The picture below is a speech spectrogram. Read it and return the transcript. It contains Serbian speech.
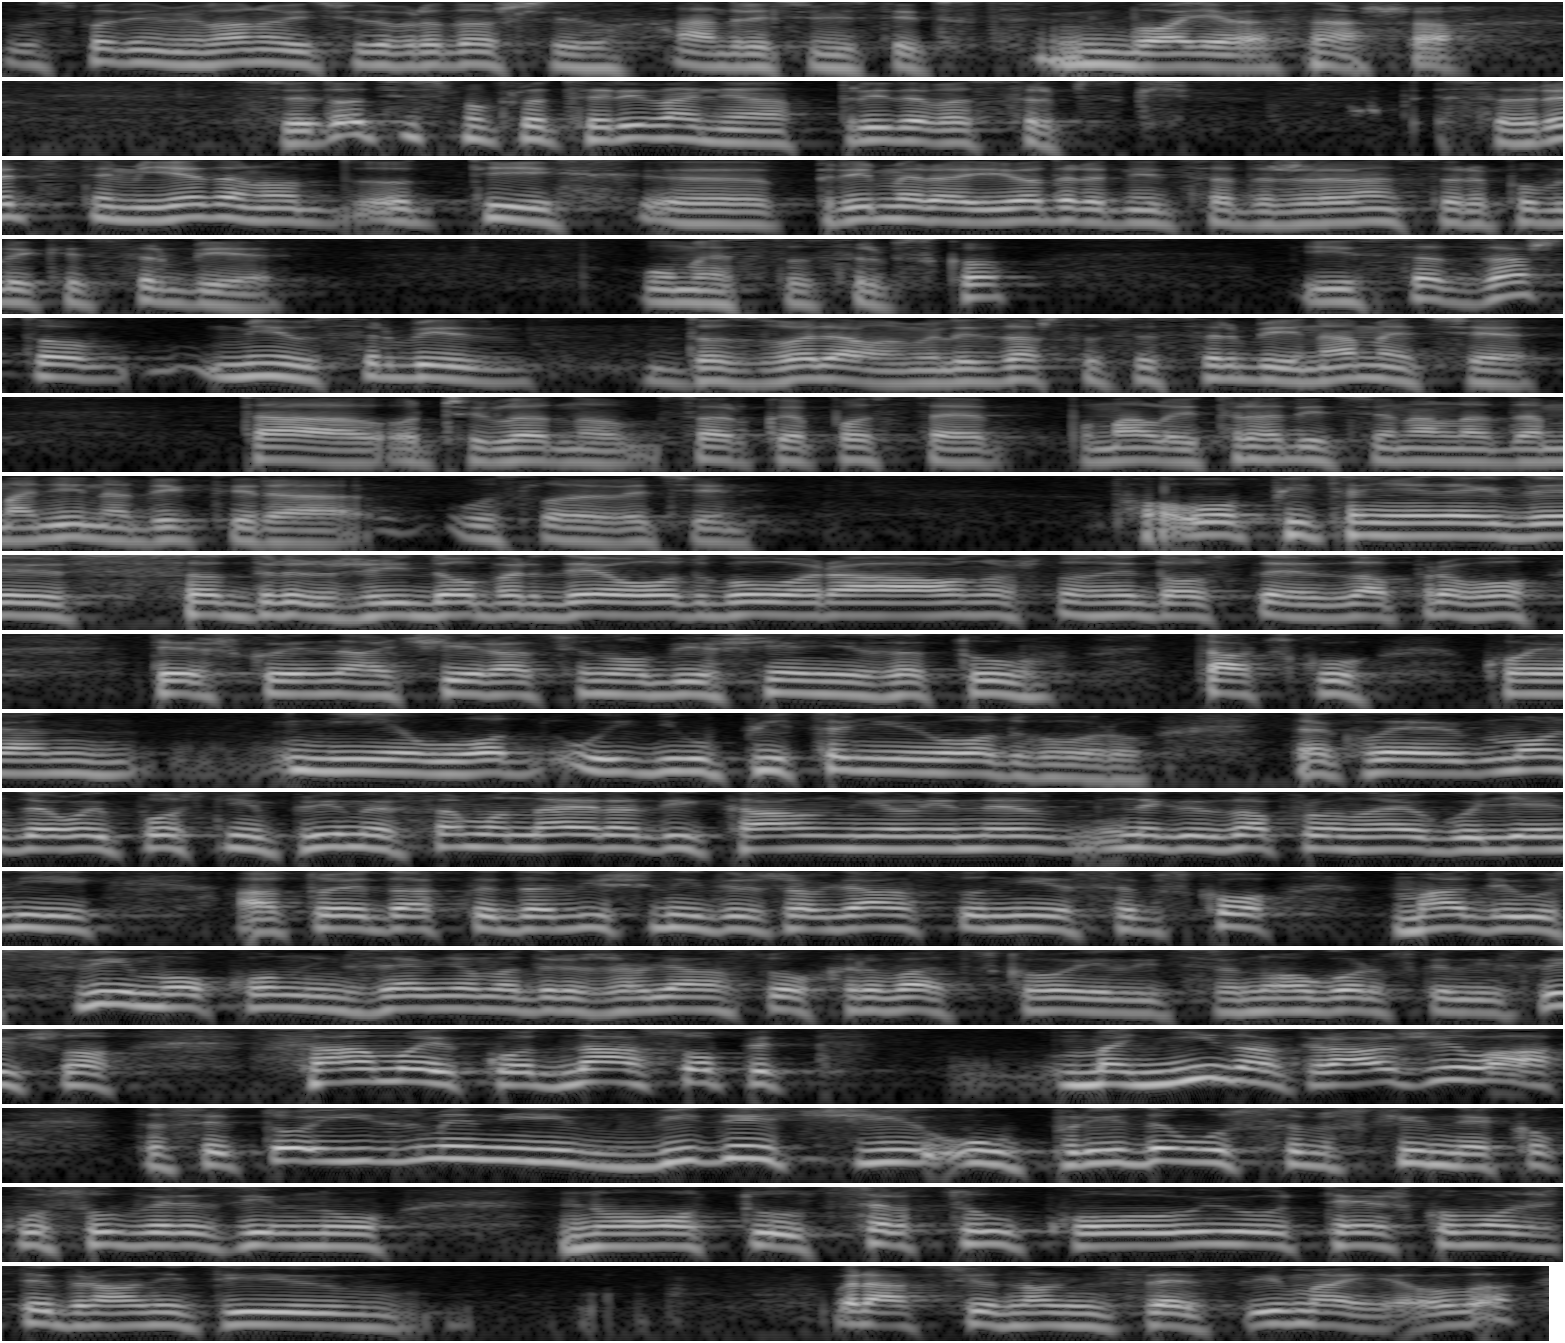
Gospodine Milanoviću, dobrodošli u Andriću institut. Bolje vas našao. Svedoci smo proterivanja prideva srpski. Sad recite mi jedan od, od tih e, primjera i odrednica državljanstva Republike Srbije umesto srpsko. I sad zašto mi u Srbiji dozvoljavamo ili zašto se Srbiji nameće ta očigledno stvar koja postaje pomalo i tradicionalna da manjina diktira uslove većini? Pa ovo pitanje negde sadrži dobar deo odgovora, a ono što nedostaje zapravo teško je naći racionalno objašnjenje za tu tačku koja nije u, od, u, u pitanju i u odgovoru. Dakle, možda je ovaj posljednji primjer samo najradikalniji ili ne, negde zapravo najogoljeniji, a to je dakle da više ni državljanstvo nije srpsko, mada u svim okolnim zemljama državljanstvo Hrvatsko ili Crnogorsko ili slično. Samo je kod nas opet manjina tražila da se to izmeni videći u pridavu srpski nekakvu subverzivnu notu, crtu koju teško možete braniti racionalnim sredstvima, jel da?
